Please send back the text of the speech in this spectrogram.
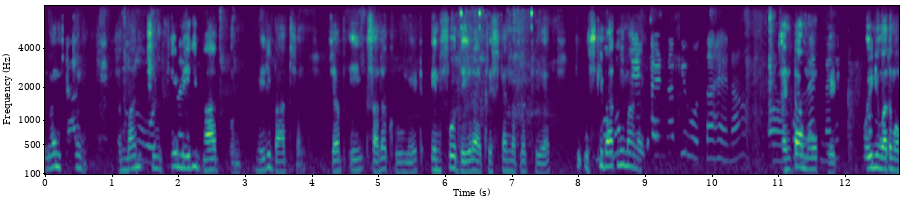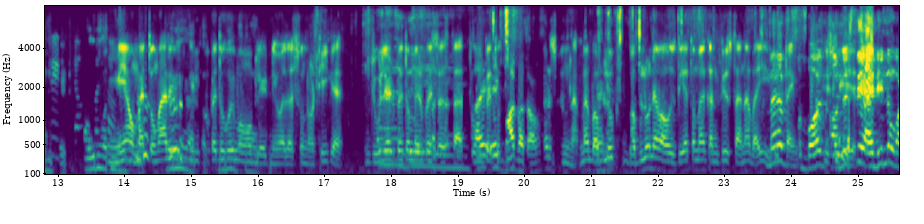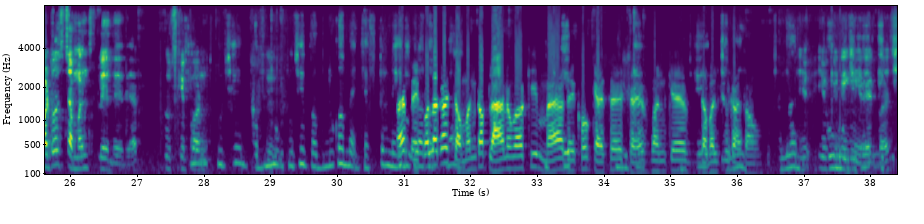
चमन वोट चूँकि मेरी बात सुन मेरी बात सुन। जब एक साला क्रूमेट इन्फो दे रहा है क्रिस्टियन मतलब क्लियर तो उसकी बात नहीं मानेगा। करना भी होता है ना? घंटा मोमो प्लेट कोई नहीं हुआ था मोमो प्लेट कोई नहीं हुआ था बताया मैं तुम्हारी इन्फो पे तो कोई मोमो प्लेट नहीं हुआ था सुनो ठीक है? जूलियट पे तो मेरे पे सस्ता तुम पे तो एक बात बताओ। पर सुनना मैं बबलू बबलू ने वाउस दिया तो मैं कंफ्यूज था ना भाई मैं honestly I didn't know what was चमन्स play there यार। उसके तुझे बबलू तुझे बबलू का जेस्टर नहीं दिख मेरे को लगा चमन का प्लान होगा कि मैं देखो कैसे शेफ बन के डबल किल करता हूँ। चमन यू कैन बस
